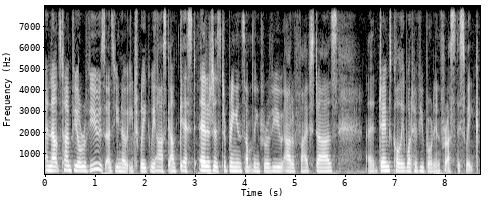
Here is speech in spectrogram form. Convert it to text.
And now it's time for your reviews. As you know, each week we ask our guest editors to bring in something to review out of five stars. Uh, James Colley, what have you brought in for us this week?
